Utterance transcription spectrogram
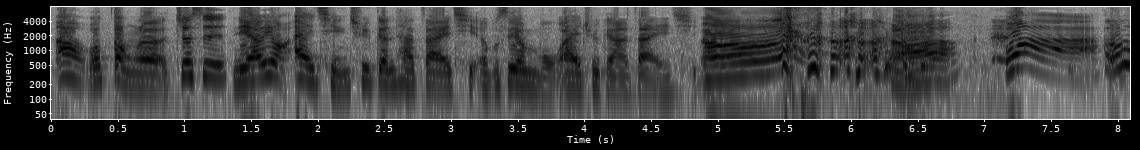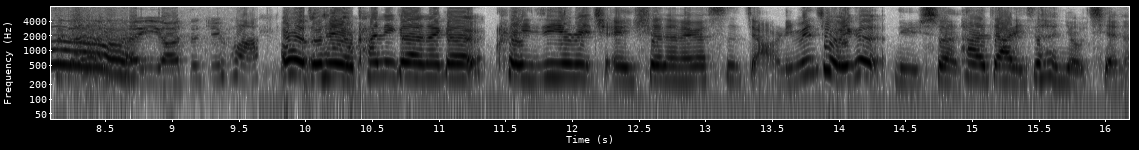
啊，我懂了，就是你要用爱情去跟他在一起，而不是用母爱去跟他在一起。啊 啊！哇，这个很可以哦，这句话。而我昨天有看那个那个 Crazy Rich Asian 的那个视角，里面就有一个女生，她的家里是很有钱的，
